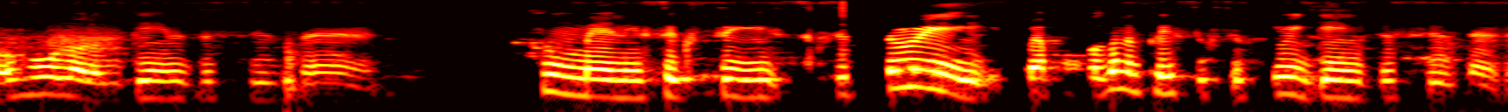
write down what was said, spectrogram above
a whole lot of games this season. Too many, 60, 63. We're, we're going to play 63 games this season.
